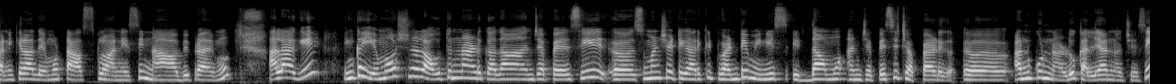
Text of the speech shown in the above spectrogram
పనికిరాదేమో టాస్క్లో అనేసి నా అభిప్రాయము. అలాగే ఇంకా ఎమోషనల్ అవుతున్నాడు కదా అని చెప్పేసి సుమన్ శెట్టి గారికి ట్వంటీ మినిట్స్ ఇద్దాము అని చెప్పేసి చెప్పాడు. అనుకున్నాడు కళ్యాణ్ వచ్చేసి.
